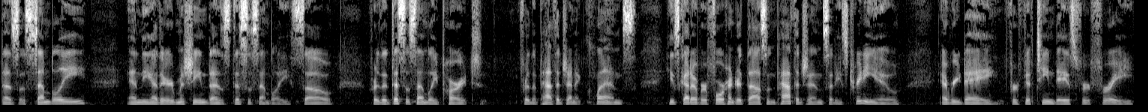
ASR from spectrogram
does assembly and the other machine does disassembly. So for the disassembly part, for the pathogenic cleanse, he's got over 400,000 pathogens that he's treating you every day for 15 days for free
